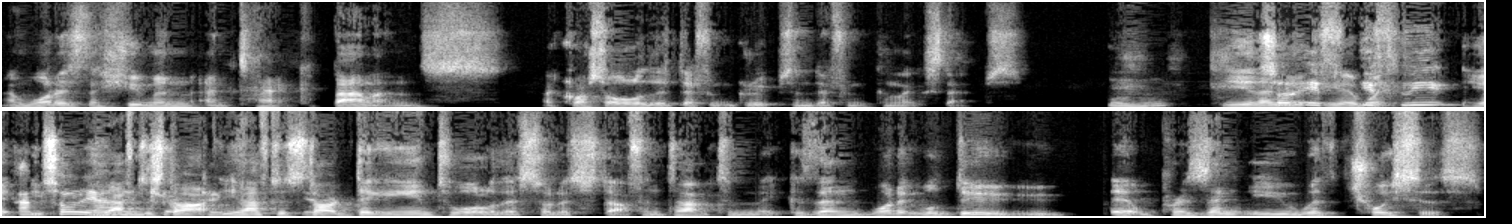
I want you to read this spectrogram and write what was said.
and what is the human and tech balance across all of the different groups and different like steps? Mhm. You then So if, you- if we, you- I'm sorry, you I'm have to start. You have to Yeah. start digging into all of this sort of stuff and start to make because then what it will do, it'll present you with choices.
